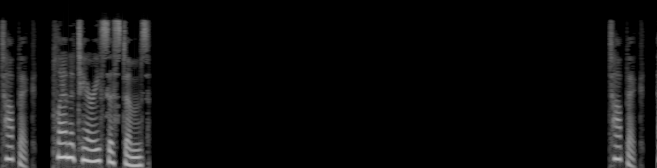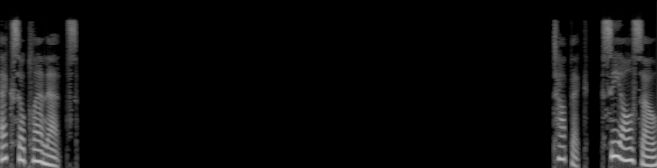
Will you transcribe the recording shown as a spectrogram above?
Topic: Planetary systems. Topic: Exoplanets. Topic: See also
